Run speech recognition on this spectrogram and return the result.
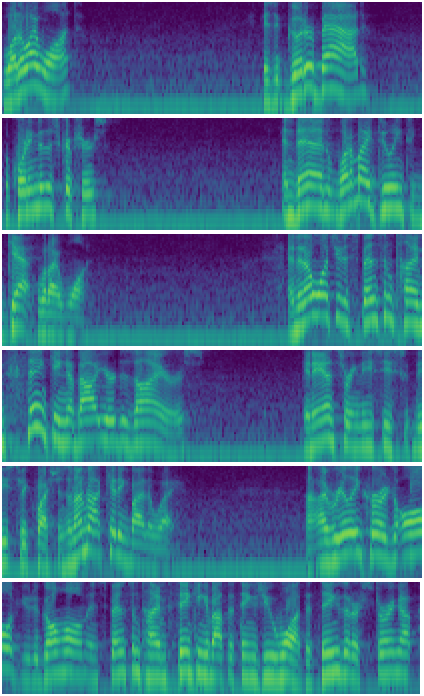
what do I want? Is it good or bad according to the scriptures? And then what am I doing to get what I want? And then I want you to spend some time thinking about your desires in answering these, these, these three questions. And I'm not kidding, by the way. I really encourage all of you to go home and spend some time thinking about the things you want, the things that are stirring up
